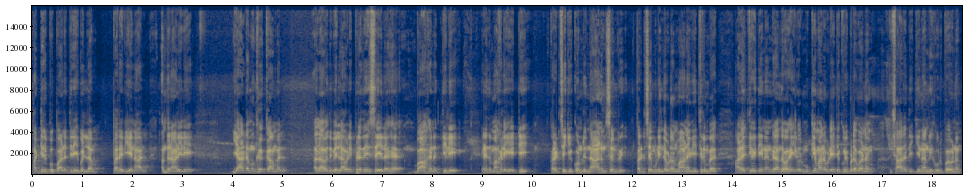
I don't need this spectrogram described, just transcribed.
பட்டிருப்பு பாலத்திலே வெள்ளம் பரவிய நாள். அந்த நாளிலே யாரிடமும் கேட்காமல் அதாவது வெள்ளாவளி பிரதேச செயலக வாகனத்திலே எனது மகளை ஏற்றி பரீட்சைக்கு கொண்டு நானும் சென்று பரீட்சை முடிந்தவுடன் மாணவியை திரும்ப அழைத்து வைத்தேன் என்று அந்த வகையில் ஒரு முக்கியமான விடயத்தை குறிப்பிட வேணும். சாரதிக்கு நன்றி கூறுப்ப வேணும்.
